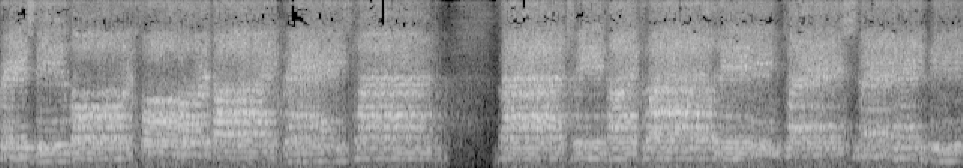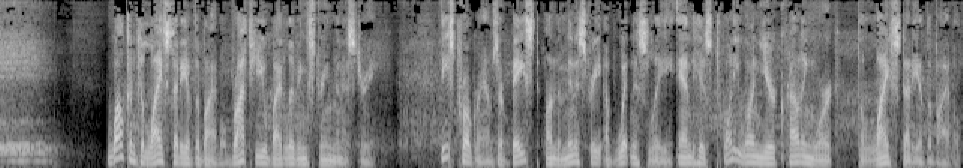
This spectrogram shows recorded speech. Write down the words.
praise thee, Lord, for thy great plan, that we thy dwelling place may be. Welcome to Life Study of the Bible, brought to you by Living Stream Ministry. These programs are based on the ministry of Witness Lee and his 21-year crowning work, The Life Study of the Bible,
